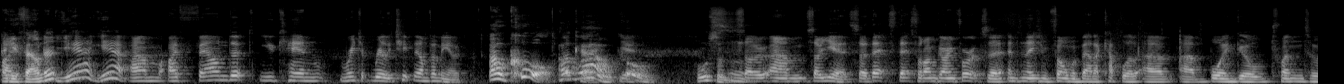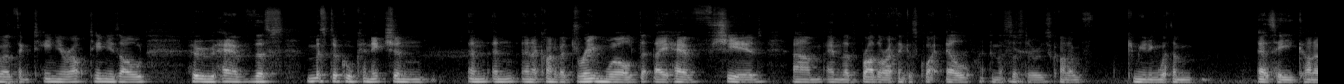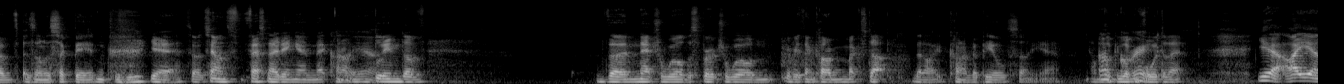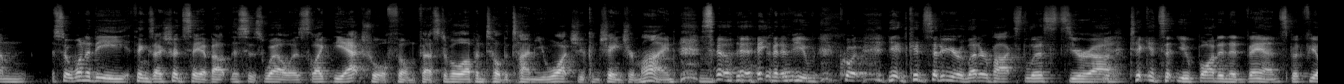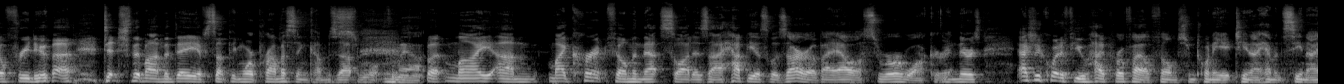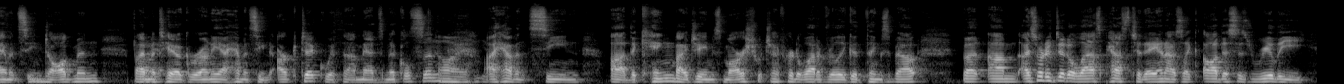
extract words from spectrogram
And I- you found it? Yeah, yeah. Um, I found it. You can rent it really cheaply on Vimeo. Oh, cool. Oh okay. wow, Yeah. cool, awesome. So, um, so yeah, so that's that's what I'm going for. It's an Indonesian film about a couple of uh, uh, boy and girl twins who are I think ten year old, ten years old, who have this mystical connection in, in, in a kind of a dream world that they have shared. Um, and the brother I think is quite ill, and the sister is kind of communing with him as he kind of is on a sick bed. And, Yeah, so it sounds fascinating, and that kind Oh, of yeah. blend of the natural world, the spiritual world, and everything kind of mixed up that I kind of appeal. So yeah, I'm Oh, looking, looking forward to that. Yeah, I Um, so one of the things I should say about this as well is like the actual film festival. Up until the time you watch, you can change your mind. So even if you quote, you consider your letterbox lists, your uh, Yeah. tickets that you've bought in advance, but feel free to uh, ditch them on the day if something more promising comes up. Swap them out. But my um, my current film in that slot is uh, Happy as Lazzaro by Alice Rohrwacher, and there's actually quite a few high profile films from 2018 I haven't seen. I haven't seen Dogman by Oh, yeah. Matteo Garrone. I haven't seen Arctic with uh, Mads Mikkelsen. Oh, yeah. I haven't seen uh, The King by James Marsh, which I've heard a lot of really good things about. But um, I sort of did a last pass today, and I was like, oh, this is really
